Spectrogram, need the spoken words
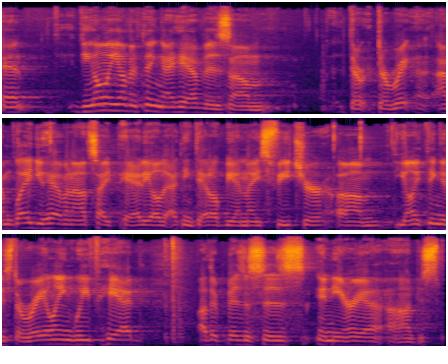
And the only other thing I have is, um, the, the, ra- I'm glad you have an outside patio. I think that'll be a nice feature. Um, the only thing is the railing. We've had other businesses in the area, uh, just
